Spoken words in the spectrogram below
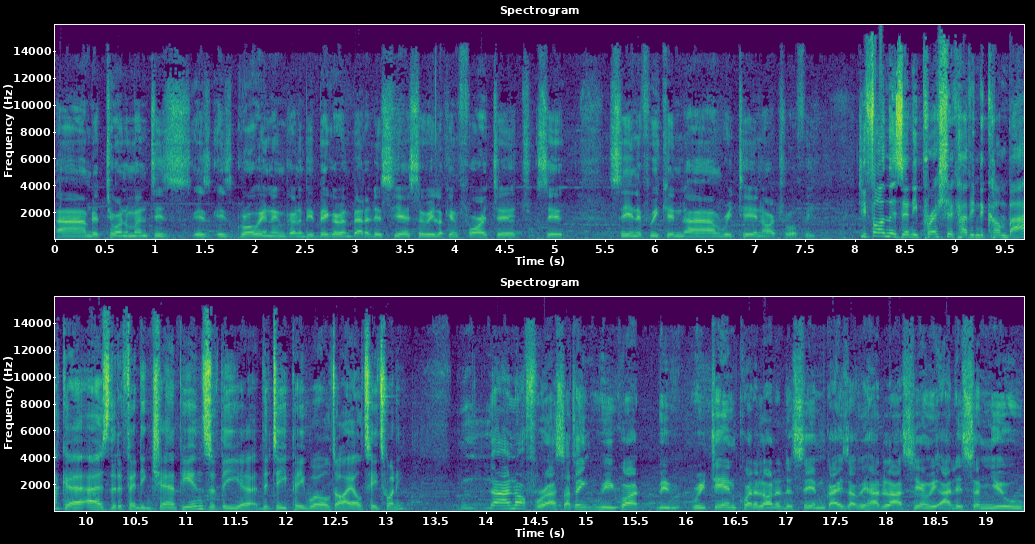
Um, the tournament is, is, is growing and going to be bigger and better this year, so we're looking forward to see, seeing if we can um, retain our trophy. Do you find there's any pressure having to come back uh, as the defending champions of the uh, the DP World ILT 20? No, not for us. I think we got we retained quite a lot of the same guys that we had last year. We added some new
